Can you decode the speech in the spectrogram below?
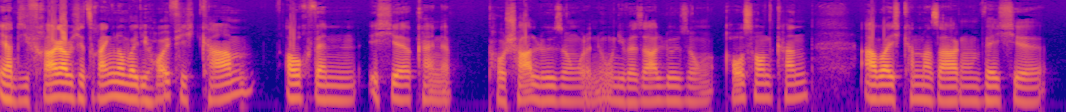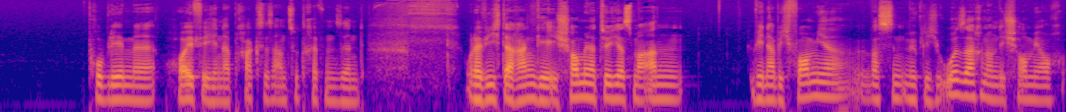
Ja, die Frage habe ich jetzt reingenommen, weil die häufig kam, auch wenn ich hier keine Pauschallösung oder eine Universallösung raushauen kann. Aber ich kann mal sagen, welche Probleme häufig in der Praxis anzutreffen sind oder wie ich da rangehe. Ich schaue mir natürlich erstmal an, wen habe ich vor mir, was sind mögliche Ursachen und ich schaue mir auch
